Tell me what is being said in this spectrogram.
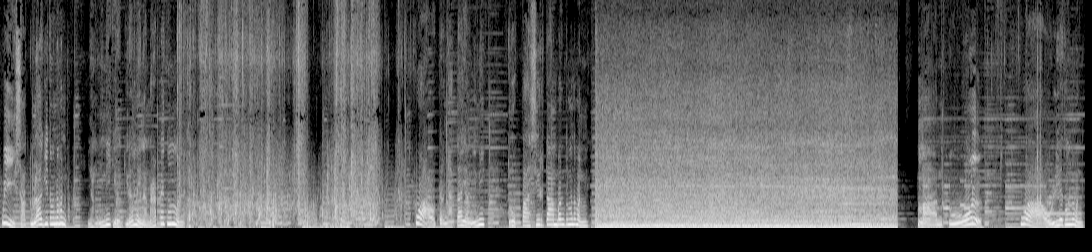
Wih, satu lagi teman-teman. Yang ini kira-kira mainan apa teman-teman? Wow, ternyata yang ini truk pasir tambang teman-teman. Mantul. Wow, lihat teman-teman,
